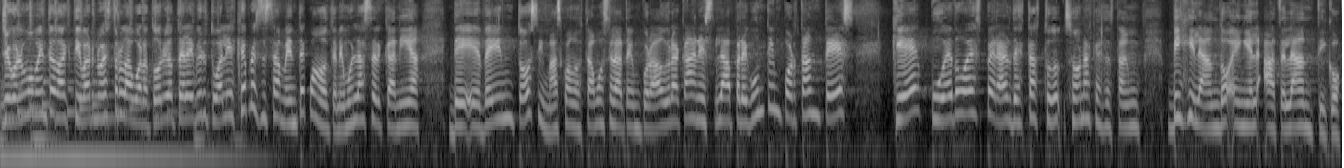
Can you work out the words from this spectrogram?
Llegó el momento de activar nuestro laboratorio televirtual y es que precisamente cuando tenemos la cercanía de eventos y más cuando estamos en la temporada de huracanes, la pregunta importante es ¿qué puedo esperar de estas zonas que se están vigilando en el Atlántico?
